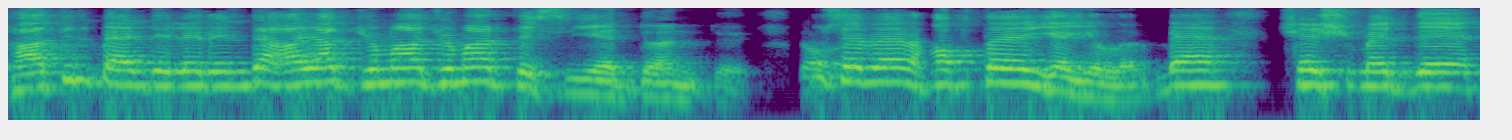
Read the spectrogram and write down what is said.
tatil beldelerinde hayat cuma cumartesiye döndü. Doğru. Bu sefer haftaya yayılır. Ben Çeşme'de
